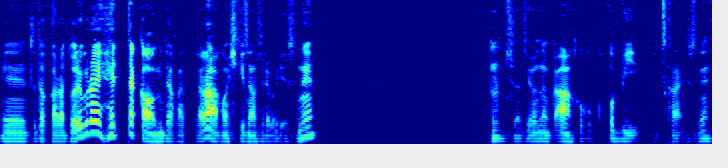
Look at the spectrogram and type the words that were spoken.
えーとだからどれぐらい減ったかを見たかったらこれ引き算すればいいですね。うんちょっと待ってよ。なんかあここここ B つかないですね。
